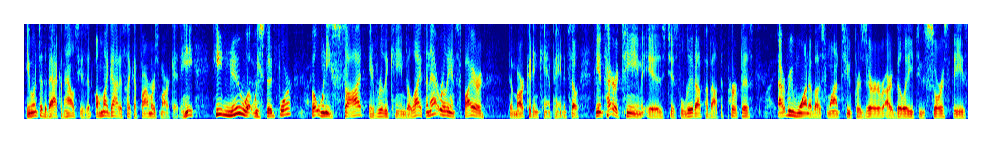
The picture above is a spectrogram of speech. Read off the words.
he went to the back of the house. He said, oh my God, it's like a farmer's market. And he, he knew what we stood for, but when he saw it, it really came to life. And that really inspired the marketing campaign. And so the entire team is just lit up about the purpose. Right. Every one of us want to preserve our ability to source these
